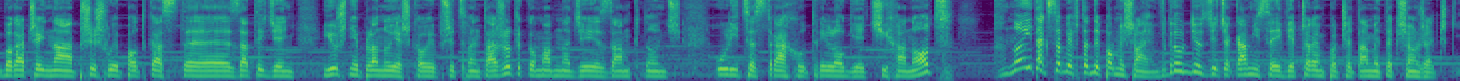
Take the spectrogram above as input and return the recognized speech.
bo raczej na przyszły podcast e, za tydzień już nie planuję szkoły przy cmentarzu, tylko mam nadzieję zamknąć ulicę strachu, trylogię Cicha Noc. No i tak sobie wtedy pomyślałem. W grudniu z dzieciakami sobie wieczorem poczytamy te książeczki.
